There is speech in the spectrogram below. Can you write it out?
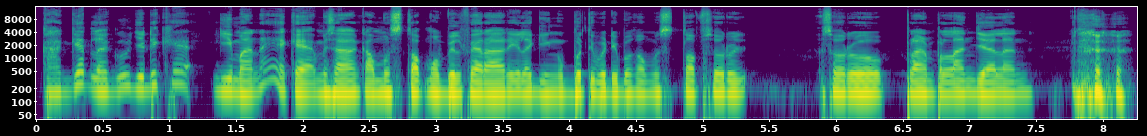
kaget lah gue. Jadi kayak gimana ya kayak misalkan kamu stop mobil Ferrari lagi ngebut tiba-tiba kamu stop suruh suruh pelan-pelan jalan.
